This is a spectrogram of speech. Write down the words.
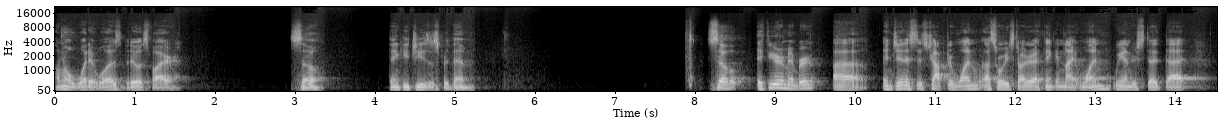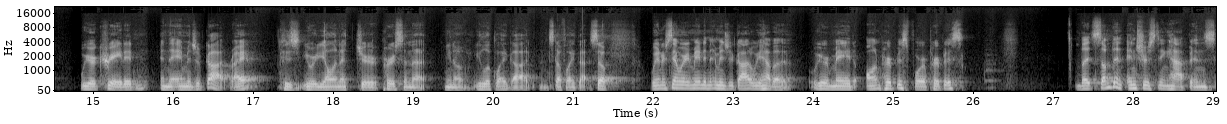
I don't know what it was, but it was fire. So thank you, Jesus, for them. So if you remember, uh, in Genesis chapter one, that's where we started, I think, in night one, we understood that we were created in the image of God, right? Because you were yelling at your person that, you know, you look like God and stuff like that. So we understand we were made in the image of God. We have a we were made on purpose for a purpose. But something interesting happens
